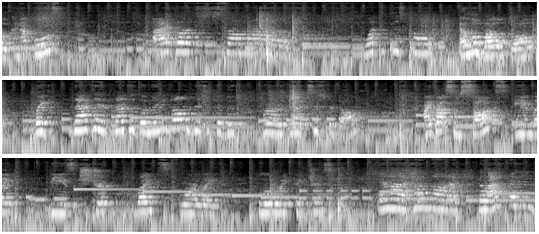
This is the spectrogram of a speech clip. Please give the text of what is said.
Coconut bowls. I got some, uh, what is this called? LOL doll. Like That's it. That's. The mini doll. This is the big, her like sister doll. I got some socks and like these strip lights for like Polaroid pictures. And I have my the last present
